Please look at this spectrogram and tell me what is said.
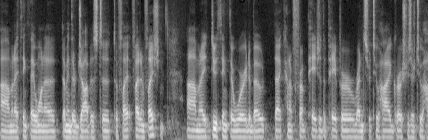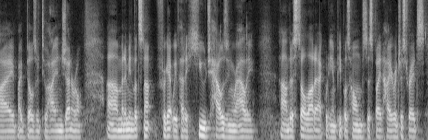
Um, and I think they want to. I mean, their job is to to fight, fight inflation. Um, and I do think they're worried about that kind of front page of the paper. Rents are too high, groceries are too high, my bills are too high in general. Um, and I mean, let's not forget we've had a huge housing rally. Um, there's still a lot of equity in people's homes despite higher interest rates.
